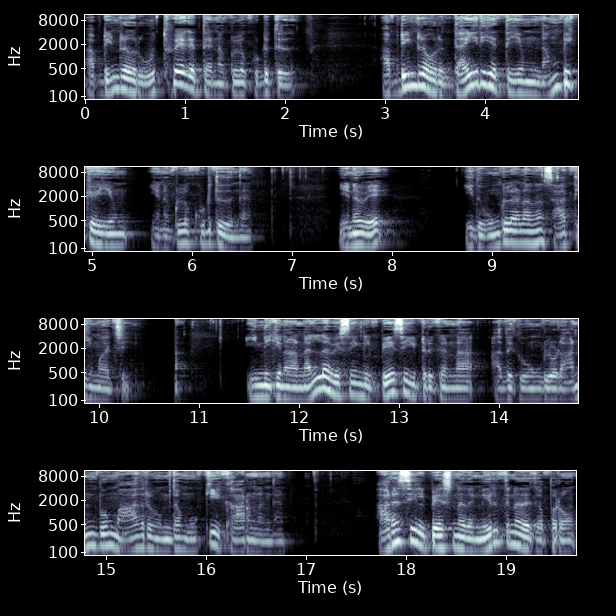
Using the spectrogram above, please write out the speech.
அப்படின்ற ஒரு உத்வேகத்தை எனக்குள்ளே கொடுத்தது. அப்படின்ற ஒரு தைரியத்தையும் நம்பிக்கையும் எனக்குள்ளே கொடுத்ததுங்க. எனவே இது உங்களால் தான் சாத்தியமாச்சு. இன்னைக்கு நான் நல்ல விஷயங்கள் பேசிக்கிட்டு இருக்கேன்னா அதுக்கு உங்களோட அன்பும் ஆதரவும் தான் முக்கிய காரணங்க. அரசியல் பேசுனதை நிறுத்தினதுக்கப்புறம்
